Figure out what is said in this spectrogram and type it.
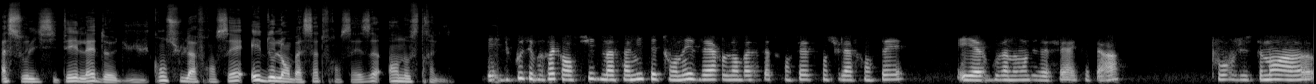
a sollicité l'aide du consulat français et de l'ambassade française en Australie. Et du coup, c'est pour ça qu'ensuite, ma famille s'est tournée vers l'ambassade française, consulat français et le gouvernement des affaires, etc. pour justement euh,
